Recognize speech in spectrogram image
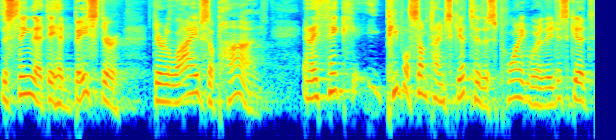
this thing that they had based their, their lives upon. And I think people sometimes get to this point where they just get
